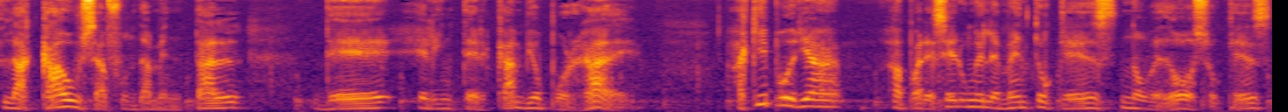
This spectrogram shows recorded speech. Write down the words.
la causa fundamental del el intercambio por jade? Aquí podría aparecer un elemento que es novedoso, que es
